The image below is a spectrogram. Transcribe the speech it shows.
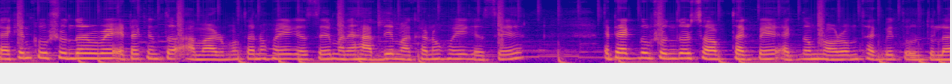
দেখেন খুব সুন্দরভাবে এটা কিন্তু আমার মতানো হয়ে গেছে মানে হাত দিয়ে মাখানো হয়ে গেছে। এটা একদম সুন্দর সফট থাকবে, একদম নরম থাকবে তুলতুলা।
